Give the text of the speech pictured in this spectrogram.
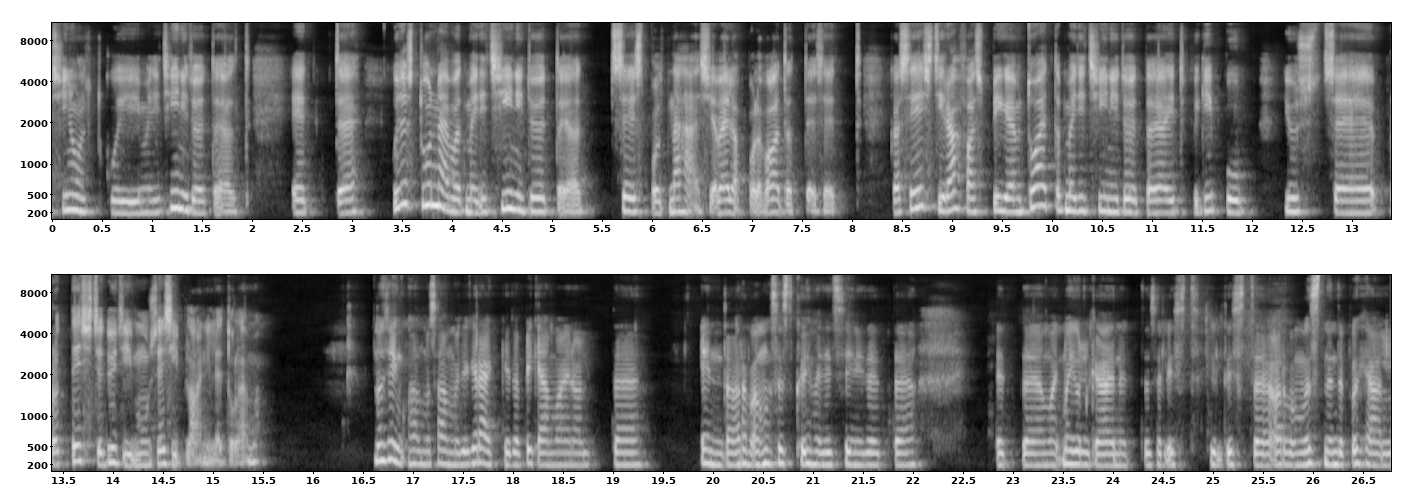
sinult kui meditsiinitöötajalt, et kuidas tunnevad meditsiinitöötajad seestpoolt nähes ja väljapoole vaadates, et kas Eesti rahvas pigem toetab meditsiinitöötajaid või kipub just see protest ja tüdimus esiplaanile tulema? no siinkohal ma saan muidugi rääkida pigem ainult äh, enda arvamusest kui meditsiinitöötaja. et äh, ma, ma ei julge nüüd sellist üldist äh, arvamust nende põhjal,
